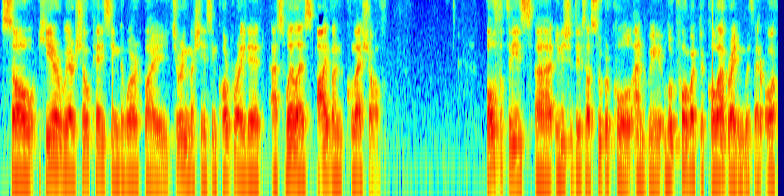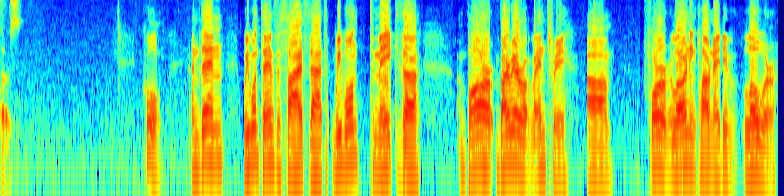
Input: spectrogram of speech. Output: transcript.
So here we are showcasing the work by Turing Machines Incorporated, as well as Ivan Kuleshov. Both of these uh, initiatives are super cool, and we look forward to collaborating with their authors. Cool. And then we want to emphasize that we want to make the bar barrier of entry um, for learning cloud native lower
